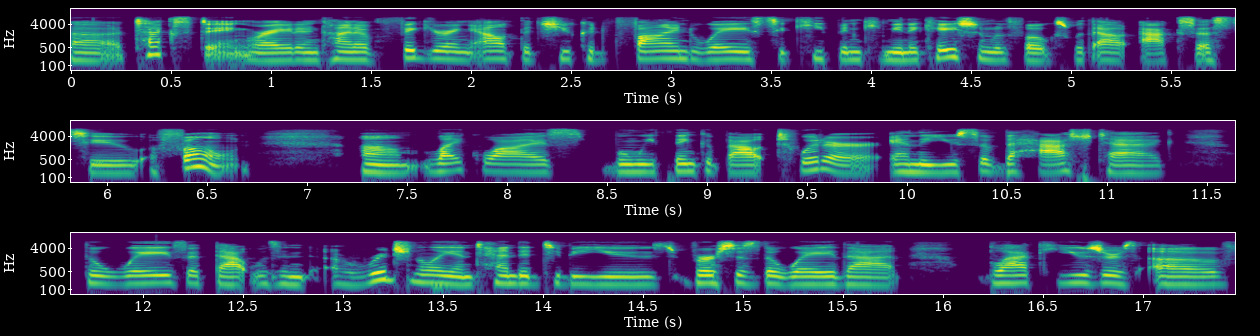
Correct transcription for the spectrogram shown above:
uh, texting, right? And kind of figuring out that you could find ways to keep in communication with folks without access to a phone. Um, likewise, when we think about Twitter and the use of the hashtag, the ways that that was in, originally intended to be used versus the way that Black users of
